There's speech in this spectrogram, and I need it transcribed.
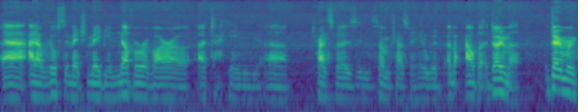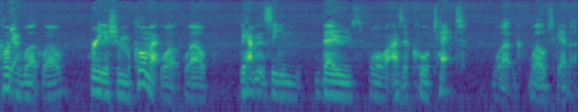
Uh, and I would also mention maybe another of our uh, attacking uh, transfers in some transfer here with Albert Adomah. Adomah and Kodjia yeah. work well. Grealish and McCormack work well we haven't seen those four as a quartet work well together.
